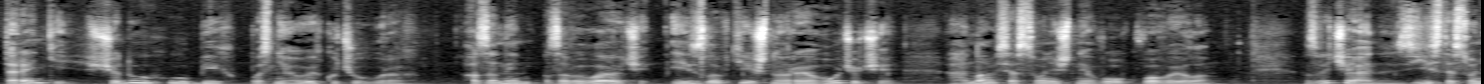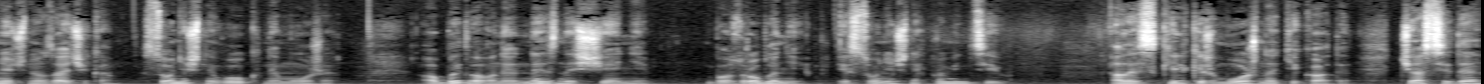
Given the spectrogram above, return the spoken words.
Терентій щодуху біг по снігових кучугурах, а за ним, завиваючи і зловтішно реагочучи, гнався сонячний вовк Вовила. Звичайно, з'їсти сонячного зайчика сонячний вовк не може. Обидва вони не знищенні, бо зроблені із сонячних промінців. Але скільки ж можна тікати? Час іде,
